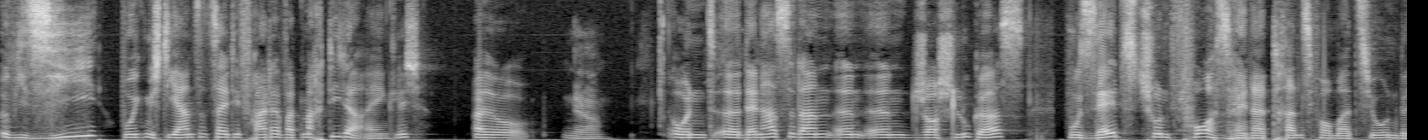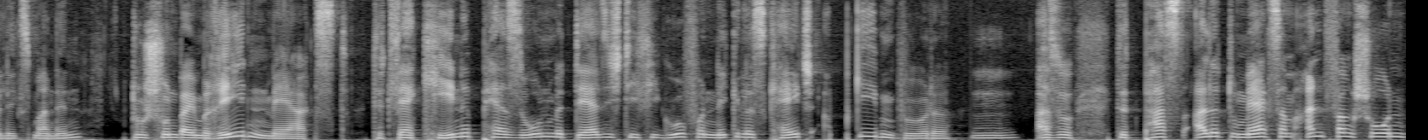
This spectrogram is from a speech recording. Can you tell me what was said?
Wie sie, wo ich mich die ganze Zeit gefragt habe, was macht die da eigentlich? Also. Ja. Und äh, dann hast du dann äh, Josh Lucas, wo selbst schon vor seiner Transformation, will ich es mal nennen, du schon beim Reden merkst, das wäre keine Person, mit der sich die Figur von Nicolas Cage abgeben würde. Mhm. Also, das passt alles. Du merkst am Anfang schon,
